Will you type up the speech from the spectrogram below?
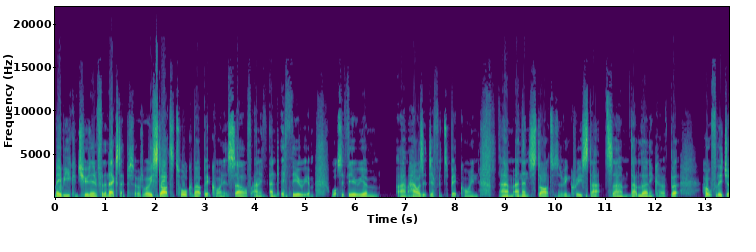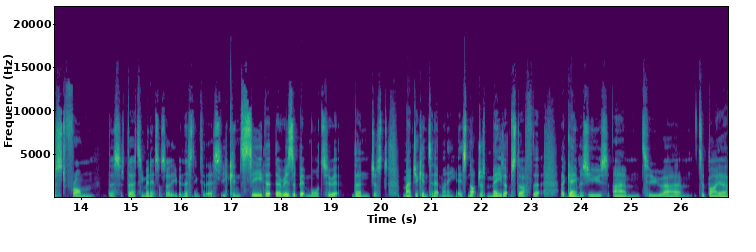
maybe you can tune in for the next episode where we start to talk about Bitcoin itself and and Ethereum. What's Ethereum? Um, how is it different to Bitcoin? Um, and then start to sort of increase that um, that learning curve. But hopefully, just from the 30 minutes or so that you've been listening to this, you can see that there is a bit more to it than just magic internet money. It's not just made up stuff that, that gamers use um, to um, to buy a,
